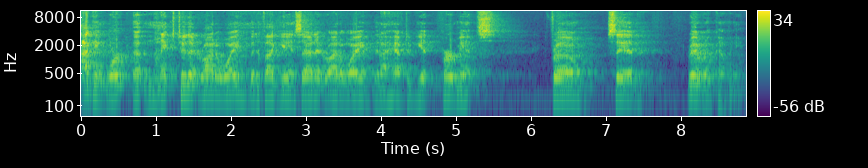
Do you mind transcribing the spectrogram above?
I can work up next to that right of way, but if I get inside that right of way, then I have to get permits from said railroad company.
